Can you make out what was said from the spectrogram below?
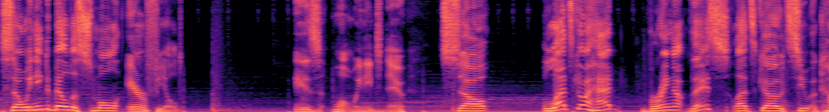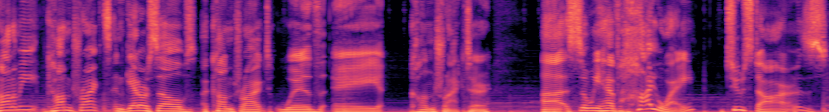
So we need to build a small airfield is what we need to do. So let's go ahead, bring up this. Let's go to economy, contracts, and get ourselves a contract with a contractor. Uh, so we have highway, two stars,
